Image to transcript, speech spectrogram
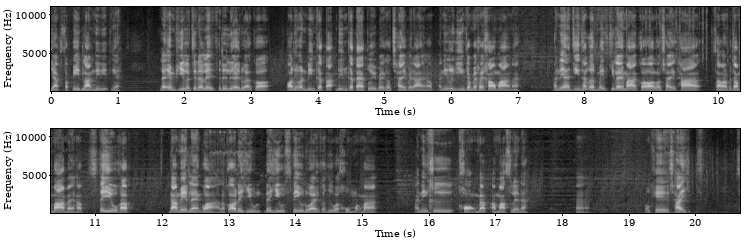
อยากสปีดรันนิดๆไง และ MP เราเจเนเรตขึ้นเรื่อยๆด้วยก็ตอนที่มันดิ้นกระตะดิ้นกระแตตุ๋ยไปก็ใช้ไปได้ครับ อันนี้เรายิงจะไม่ค่อยเข้ามากนะ อันนี้จริงถ้าเกิดไม่คิดอะไรมากก็เราใช้ท่าสามัญประจำบ้านไปครับสตีลครับดาเมจแรงกว่า แล้วก็ได้ฮิวได้ฮิวสตีลด้วยก็ถือว่าคุ้มมากๆ อันนี้คือของแบบอมัสเลยนะอ่าโอเคใช้ส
